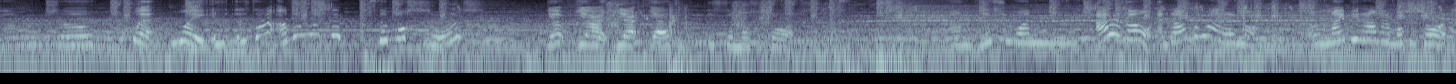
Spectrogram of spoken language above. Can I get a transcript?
Um, so, wait, wait, is, is that other one the, the Mosasaurus? Yep, yeah, yeah, yeah, it's, it's the Mosasaurus. And this one, I don't know, and the other one, I don't know. It might be another Mosasaurus.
